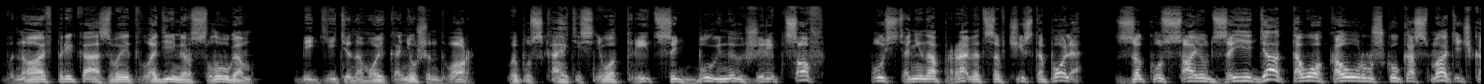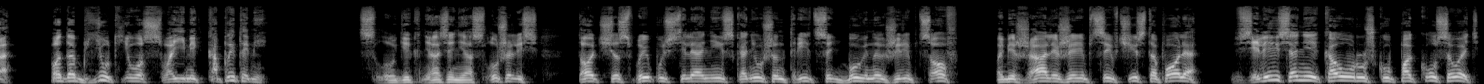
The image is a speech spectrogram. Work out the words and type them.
Вновь приказывает Владимир слугам, Бегите на мой конюшен двор, выпускайте с него тридцать буйных жеребцов, пусть они направятся в чисто поле, закусают, заедят того каурушку-косматичка, подобьют его своими копытами. Слуги князя не ослушались, тотчас выпустили они из конюшен тридцать буйных жеребцов, побежали жеребцы в чисто поле, взялись они каурушку покусывать,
